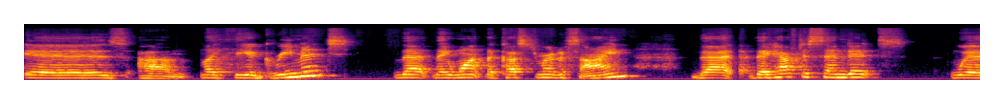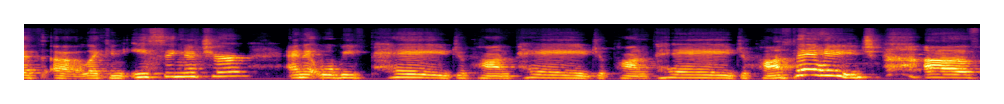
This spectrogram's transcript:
is um, like the agreement that they want the customer to sign. That they have to send it with uh, like an e-signature, and it will be page upon page upon page upon page of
